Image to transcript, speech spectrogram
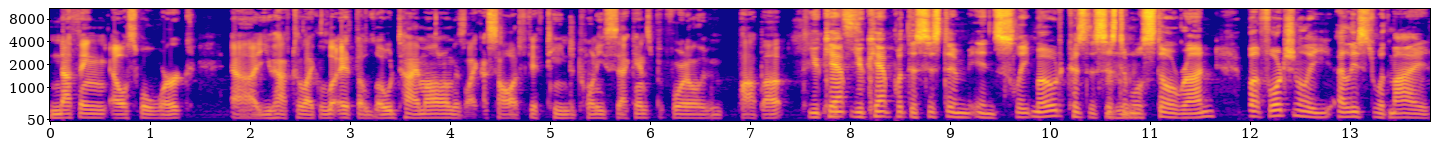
Nothing else will work. Uh, you have to like lo- if the load time on them is like a solid 15 to 20 seconds before it'll even pop up. You can't It's- you can't put the system in sleep mode because the system Mhm. will still run. But fortunately, at least with my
